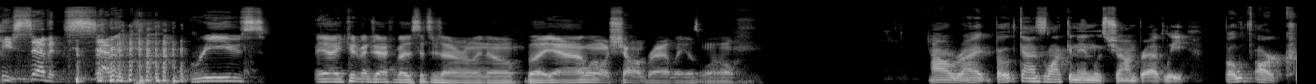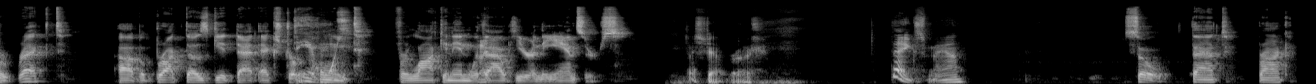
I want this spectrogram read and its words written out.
He's seven seven. Reeves. Yeah, he could have been drafted by the Sixers. I don't really know, but yeah, I went with Shawn Bradley as well. All right, both guys locking in with Shawn Bradley. Both are correct, uh, but Brock does get that extra Damn it. point for locking in without hearing the answers. Nice job, Brock. Thanks, man. So that Brock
